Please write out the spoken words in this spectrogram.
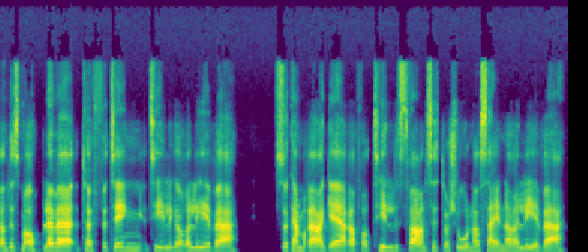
sant, hvis vi opplever tøffe ting tidligere i livet, så kan vi reagere for tilsvarende situasjoner senere i livet.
